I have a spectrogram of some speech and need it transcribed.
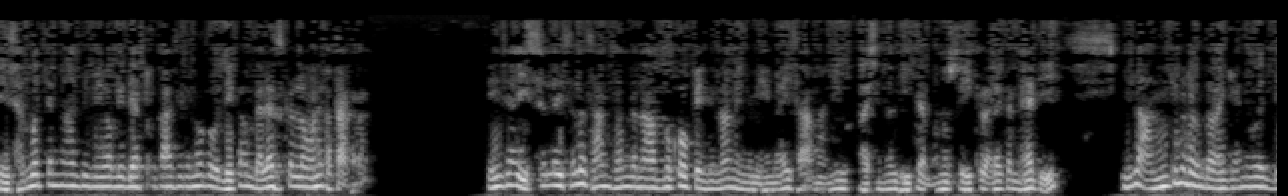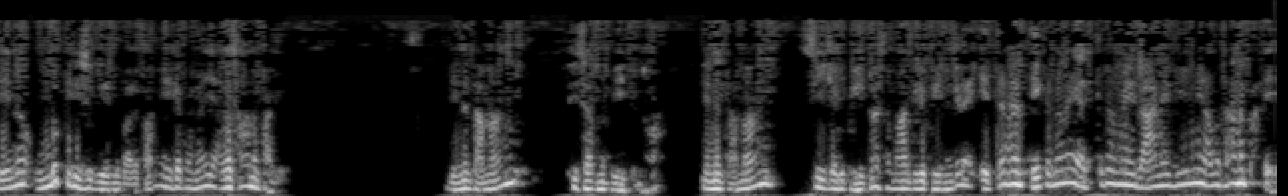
ඒ සර්වඥාන්සේ මේ වගේ දෙයක් ප්‍රකාශ කරනකොට දෙකම බැලන්ස් කරලා ඕනේ කතා කරන්න. ඒ නිසා ඉස්සෙල්ලා ඉස්සෙල්ලා සංසන්දනාත්මකව පෙන්නනවා මෙන්න මෙහෙමයි සාමාන්‍ය ප්‍රශ්නවල හිත මිනිස්සු හිත වැඩ කරන හැටි. ඊළ අන්තිමට උදාහරණ කියන්නේ ඔය දෙන උඹ පිරිසිදු වෙන්න බලපන්. ඒක තමයි අවසාන ඵලය. දෙන තමන් විසරණ පිළිතුනවා. දෙන තමන් සීලෙක පිළිතුන සමාධියක පිළිතුන එතන ඒක තමයි ඇත්තට මේ දානෙ දීමේ අවසාන ඵලය.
